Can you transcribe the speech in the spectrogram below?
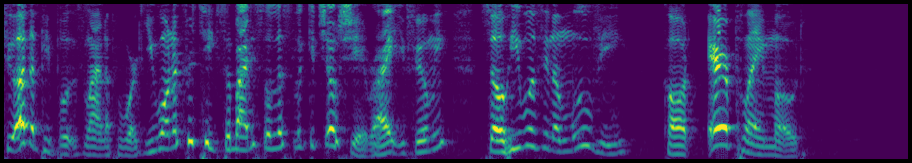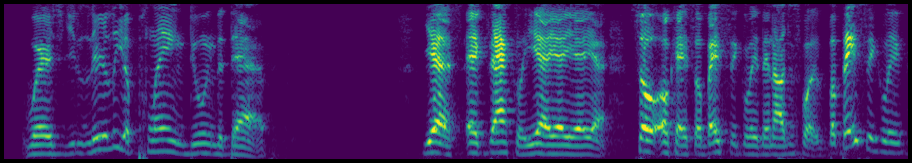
to other people's lineup of work. You want to critique somebody, so let's look at your shit, right? You feel me? So he was in a movie called Airplane Mode, where it's literally a plane doing the dab. Yes, exactly. Yeah, yeah, yeah, yeah. So okay, so basically, then I'll just put. But basically,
